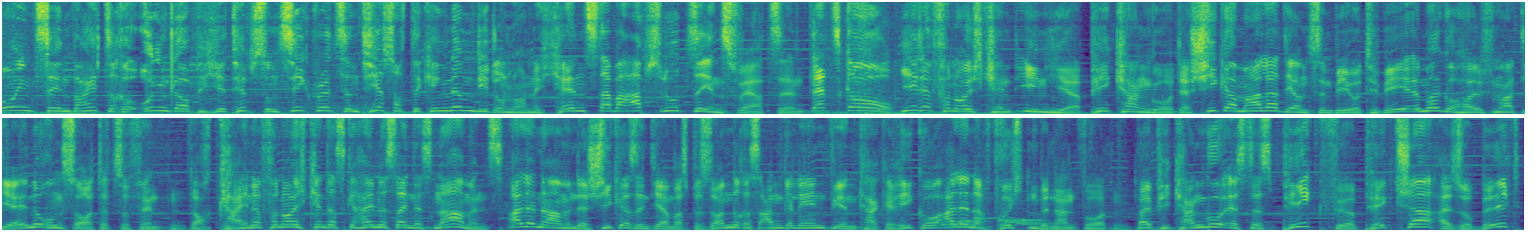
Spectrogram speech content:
19 weitere unglaubliche Tipps und Secrets in Tears of the Kingdom, die du noch nicht kennst, aber absolut sehenswert sind. Let's go! Jeder von euch kennt ihn hier, Pikango, der Shika-Maler, der uns im BOTW immer geholfen hat, die Erinnerungsorte zu finden. Doch keiner von euch kennt das Geheimnis seines Namens. Alle Namen der Shika sind ja an was Besonderes angelehnt, wie in Kakeriko alle nach Früchten benannt wurden. Bei Pikango ist es Pik für Picture, also Bild,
